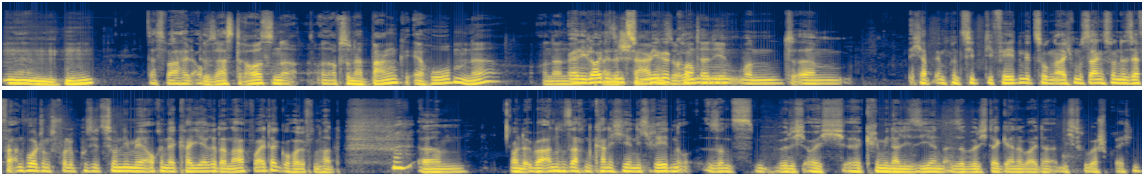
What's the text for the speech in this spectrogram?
äh, mhm. Das war halt auch. Du saßt draußen auf so einer Bank erhoben, ne? Und dann Ja, die Leute sind zu mir Schergen so gekommen und ähm, ich habe im Prinzip die Fäden gezogen, aber ich muss sagen, es war eine sehr verantwortungsvolle Position, die mir auch in der Karriere danach weitergeholfen hat. Mhm. Ähm, und über andere Sachen kann ich hier nicht reden, sonst würde ich euch äh, kriminalisieren. Also würde ich da gerne weiter nicht drüber sprechen.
